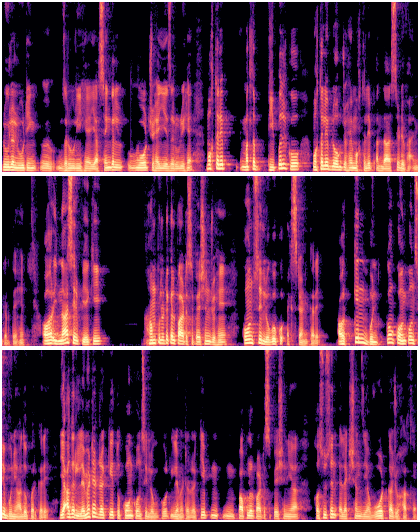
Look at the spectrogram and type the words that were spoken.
پلورل ووٹنگ ضروری ہے یا سنگل ووٹ جو ہے یہ ضروری ہے۔ مختلف مطلب پیپل کو مختلف لوگ جو ہے مختلف انداز سے ڈیفائن کرتے ہیں۔ اور نہ صرف یہ کہ ہم پولیٹیکل پارٹیسپیشن جو ہیں کون سے لوگوں کو ایکسٹینڈ کرے اور کن کون کون سی بنیادوں پر کرے یا اگر لمیٹڈ رکھے تو کون کون سے لوگوں کو لمیٹڈ رکھے پاپولر پارٹیسپیشن یا خصوصاً الیکشنز یا ووٹ کا جو حق ہے۔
